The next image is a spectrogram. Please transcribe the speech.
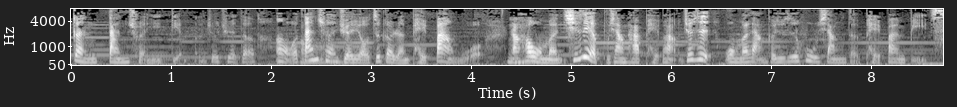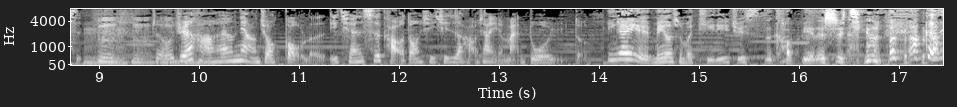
更单纯一点了，就觉得，嗯，我单纯觉得有这个人陪伴我，然后我们其实也不像他陪伴，就是我们两个就是互相的陪伴彼此，嗯嗯，对，我觉得好像那样就够了。以前思考的东西其实好像也蛮多余的，应该也没有什么体力去思考别的事情了。可是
